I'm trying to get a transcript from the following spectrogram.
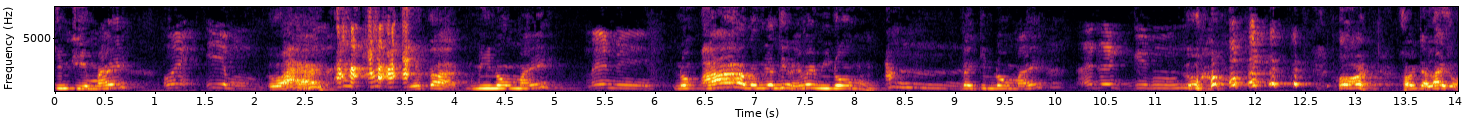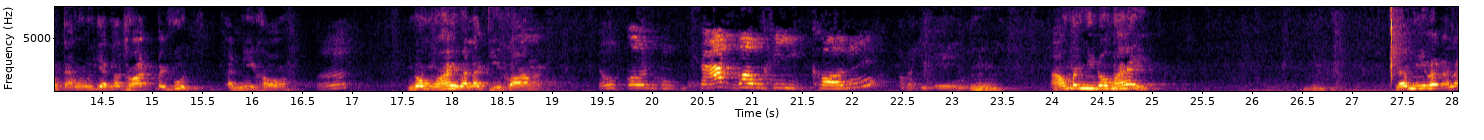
กินอิ่มไหม โอ้ยอิ่ม ว้ายแล้วก็มีนมไหมไม่มีนมอ้าวโรงเรียนที่ไหนไม่มีนม ได้กินนมไหมไม่ได้กินโอ้ยเขาจะไล่ออกจากโรงเรียนนะทอดไปพูด อันนี้เขาอืมนมเขาให้วันละกี่กล่องต้องกนนับกองขี่ขนเอาไปกินเองอืมเอาไม่มีนมให้อืมแล้วมีรถอะไร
